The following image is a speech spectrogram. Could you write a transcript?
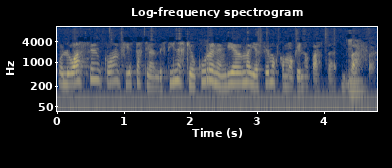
o lo hacen con fiestas clandestinas que ocurren en Vierma y hacemos como que no pasa, y pasa.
